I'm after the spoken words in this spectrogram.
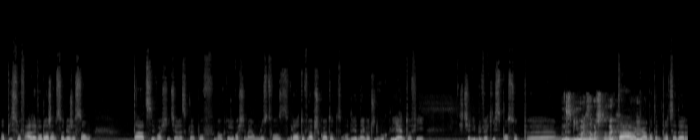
opisów, ale wyobrażam sobie, że są tacy właściciele sklepów, no, którzy właśnie mają mnóstwo zwrotów, na przykład od, od jednego czy dwóch klientów i chcieliby w jakiś sposób. Zminimalizować to, tak? Tak, mhm. albo ten proceder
